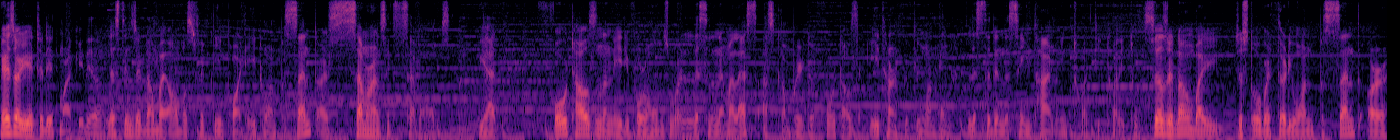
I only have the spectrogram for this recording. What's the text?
Here's our year-to-date market data. Listings are down by almost 15.81% or 767 homes. We had 4,084 homes were listed in MLS as compared to 4,851 homes listed in the same time in 2022. Sales are down by just over 31% or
